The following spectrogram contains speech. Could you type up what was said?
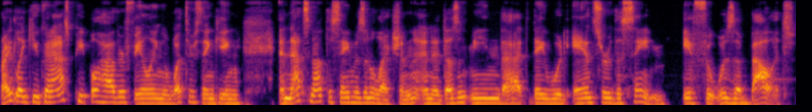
right? Like you can ask people how they're feeling and what they're thinking, and that's not the same as an election. And it doesn't mean that they would answer the same if it was a ballot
